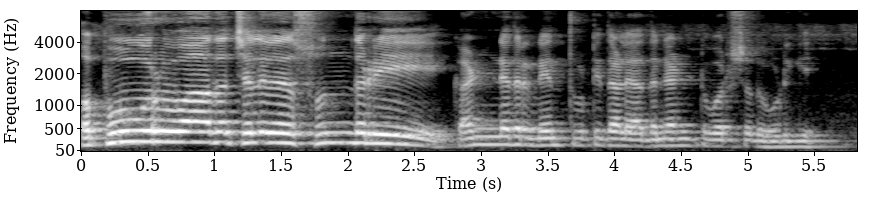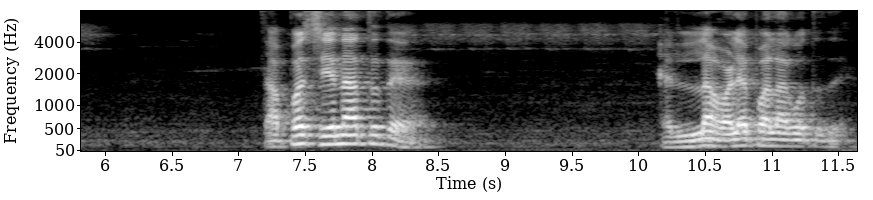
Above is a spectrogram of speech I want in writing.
ಅಪೂರ್ವವಾದ ಚೆಲುವೆ ಸುಂದರಿ ಕಣ್ಣೆದ್ರಿಗೆ ನಿಂತು ಬಿಟ್ಟಿದ್ದಾಳೆ ಹದಿನೆಂಟು ವರ್ಷದ ಹುಡುಗಿ. ತಪಸ್ ಏನಾಗ್ತದೆ? ಎಲ್ಲ ಹೊಳೆ ಪಾಲಾಗೋತದೆ.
